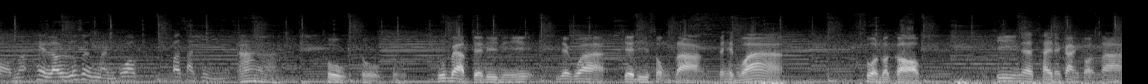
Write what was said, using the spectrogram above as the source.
อมอะเห็นแล้วรู้สึกเหมือนพวกปราสาทหินเนี่ยอ่าถูกถูกถูกรูปแบบเจดีย์นี้เรียกว่าเจดีย์ทรงปรางจะเห็นว่าส่วนประกอบที่ใช้ในการก่อสร้าง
